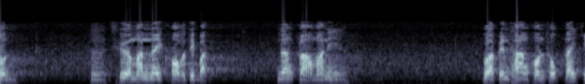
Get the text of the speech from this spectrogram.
ตนเชื่อมั่นในข้อปฏิบัติ ดังกล่าวมานี่ ว่าเป็นทางพ้นทุกข์ได้จ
